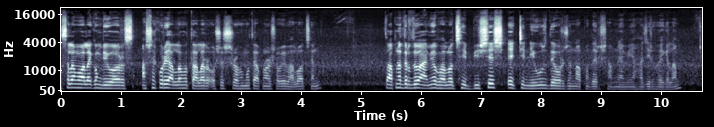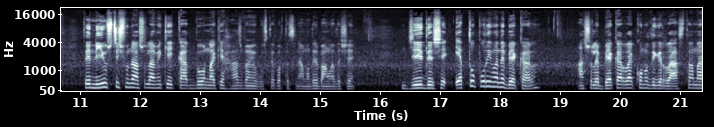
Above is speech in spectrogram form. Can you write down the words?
আসসালামু আলাইকুম ভিউয়ার্স, আশা করি আল্লাহ তালার অশেষ রহমতে আপনারা সবাই ভালো আছেন। তো আপনাদের দোয়া, আমিও ভালো আছি। বিশেষ একটি নিউজ দেওয়ার জন্য আপনাদের সামনে আমি হাজির হয়ে গেলাম। তো এই নিউজটি শুনে আসলে আমি কি কাঁদবো নাকি হাসবো আমি বুঝতে পারতেছি না। আমাদের বাংলাদেশে যে দেশে এত পরিমাণে বেকার, আসলে বেকাররা কোনো দিকে রাস্তা না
